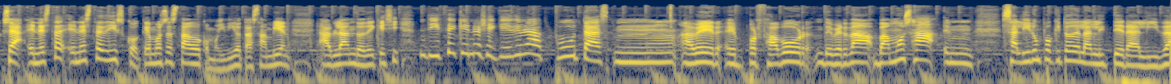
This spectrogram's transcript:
o sea, en este, en este disco que hemos estado como idiotas también, hablando de que sí, dice que no se quede unas putas, Mm, a ver, eh, por favor, de verdad, vamos a mm, salir un poquito de la literalidad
